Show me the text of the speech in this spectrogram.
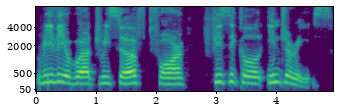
really a word reserved for physical injuries.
